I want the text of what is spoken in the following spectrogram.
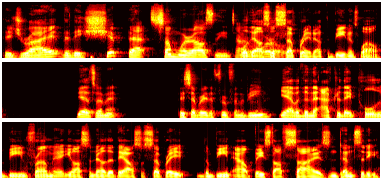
they dry it, then they ship that somewhere else in the entire Well, they also world. separate out the bean as well. Yeah, that's what I meant. They separate the fruit from the bean. Yeah, but then after they pull the bean from it, you also know that they also separate the bean out based off size and density.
